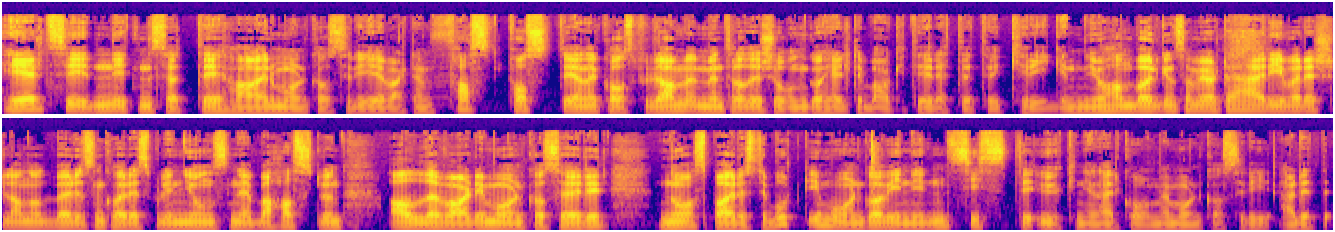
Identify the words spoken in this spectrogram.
Helt siden 1970 har Morgenkåseriet vært en fast post i NRKs program, men tradisjonen går helt tilbake til rett etter krigen. Johan Borgen, som vi hørte her, Ivar Eskeland, Odd Børresen, Kåre Espelin Johnsen, Ebba Haslund, alle var de morgenkåsører. Nå spares det bort. I morgen går vi inn i den siste uken i NRK med Morgenkåseri. Er det et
